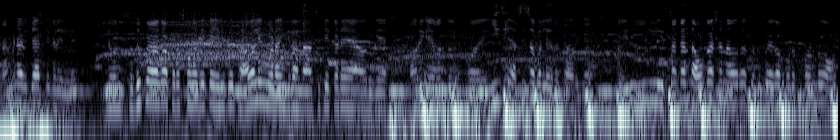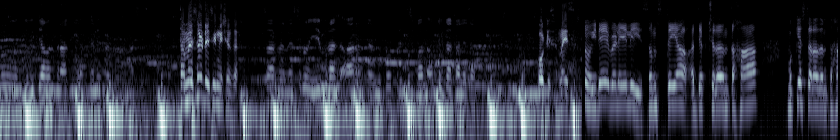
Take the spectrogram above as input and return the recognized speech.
ಗ್ರಾಮೀಣ ವಿದ್ಯಾರ್ಥಿಗಳಲ್ಲಿ ಇಲ್ಲಿ ಒಂದು ಸದುಪಯೋಗ ಪಡಿಸ್ಕೊಳ್ಳೋದಕ್ಕೆ ಎಲ್ಲಿಗೂ ಟ್ರಾವೆಲಿಂಗ್ ಮಾಡೋಂಗಿರಲ್ಲ. ಸಿಟಿ ಕಡೆ ಅವರಿಗೆ ಅವರಿಗೆ ಒಂದು ಈಸಿ ಅಸಿಸಬಲ್ ಇರುತ್ತೆ ಅವರಿಗೆ. ಸೊ ಇದು ಇಲ್ಲಿ ಇರ್ತಕ್ಕಂಥ ಅವಕಾಶನ ಅವರು ಸದುಪಯೋಗ ಪಡಿಸ್ಕೊಂಡು ಅವರು ಒಂದು ವಿದ್ಯಾವಂತರಾಗಲಿ ಅಂತೇಳಿ ನಾನು ಆಶಿಸ್ತೀನಿ. ತಮ್ಮ ಹೆಸರು ಡೆಸಿಗ್ನೇಷನ್ ಸರ್ ಸರ್ ನನ್ನ ಹೆಸರು ಹೇಮರಾಜ್ ಆರ್ ಅಂತ ಹೇಳ್ಬಿಟ್ಟು principal Ambika college office okay sir nice ಇದೇ ವೇಳೆಯಲ್ಲಿ ಸಂಸ್ಥೆಯ ಅಧ್ಯಕ್ಷರಾದಂತಹ ಮುಖ್ಯಸ್ಥರಾದಂತಹ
